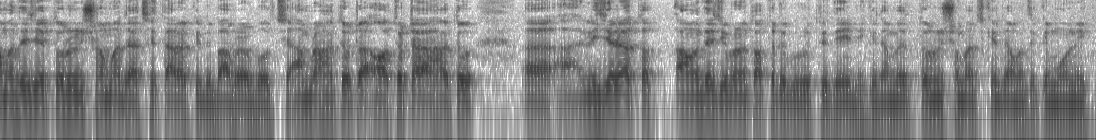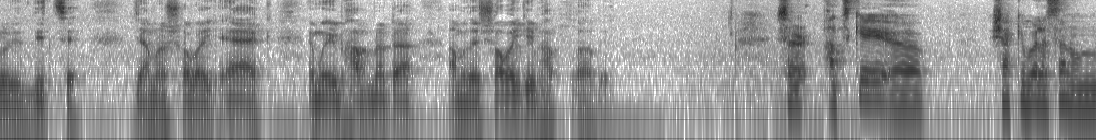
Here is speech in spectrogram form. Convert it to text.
আমাদের যে তরুণ সমাজ আছে তারা কিন্তু বারবার বলছে, আমরা হয়তো অতটা হয়তো নিজেরা আমাদের জীবনে ততটা গুরুত্ব দিইনি, কিন্তু আমাদের তরুণ সমাজ কিন্তু আমাদেরকে মনে করে দিচ্ছে যে আমরা সবাই এক এবং এই ভাবনাটা আমাদের সবাইকেই ভাবতে হবে। স্যার, আজকে সাকিব আল হাসান অন্য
